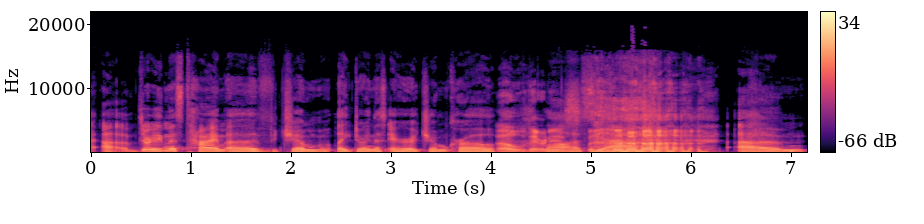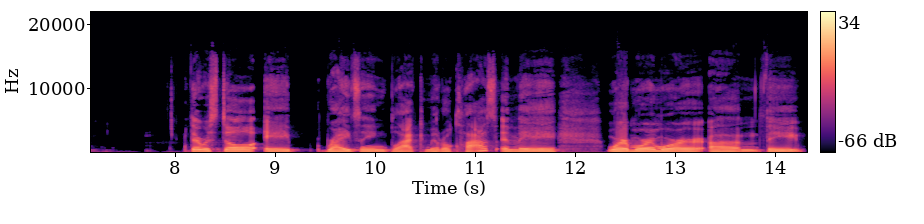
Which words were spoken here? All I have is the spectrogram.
by the way. uh, during this time of Jim, like during this era of Jim Crow, Oh, there it is. Yeah. um, there was still a rising black middle class, and they were more and more. Um, they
